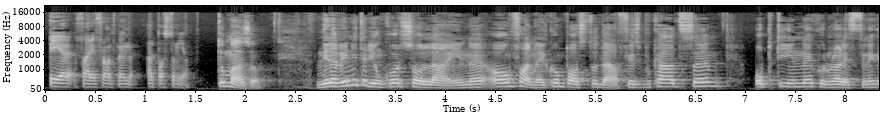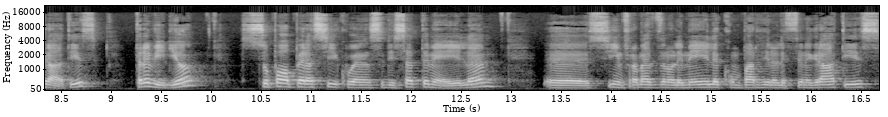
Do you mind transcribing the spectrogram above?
per fare frontman al posto mio. Tommaso, nella vendita di un corso online ho un funnel composto da Facebook Ads, opt-in con una lezione gratis, tre video, soap opera sequence di 7 mail, eh, si inframmezzano le mail con parti della lezione gratis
